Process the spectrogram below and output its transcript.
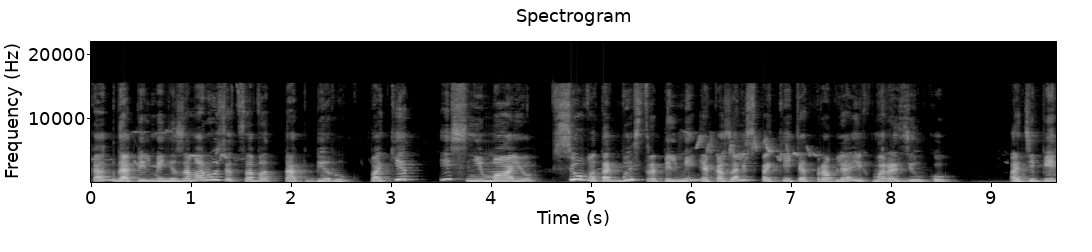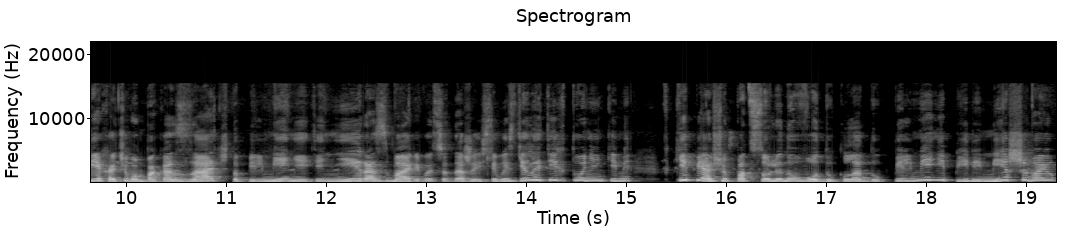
Когда пельмени заморозятся, вот так беру пакет и снимаю. Все, вот так быстро пельмени оказались в пакете, отправляю их в морозилку. А теперь я хочу вам показать, что пельмени эти не развариваются, даже если вы сделаете их тоненькими. В кипящую подсоленную воду кладу пельмени, перемешиваю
